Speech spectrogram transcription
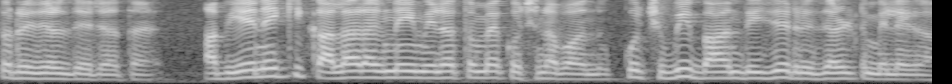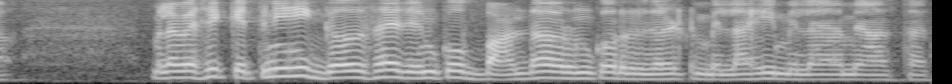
तो रिज़ल्ट दे जाता है। अब ये नहीं कि काला रंग नहीं मिला तो मैं कुछ ना बांधूँ, कुछ भी बाँध दीजिए रिज़ल्ट मिलेगा। मतलब ऐसी कितनी ही गर्ल्स हैं जिनको बांधा और उनको रिज़ल्ट मिला ही मिला है हमें आज तक।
